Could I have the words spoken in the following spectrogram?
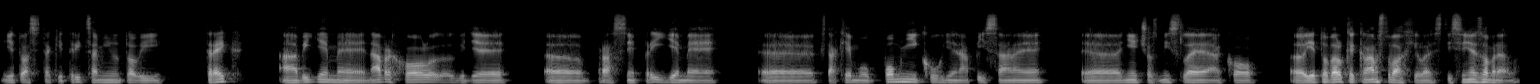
Je to asi taký 30-minútový trek a vidíme na vrchol, kde vlastne prídeme k takému pomníku, kde je napísané niečo v zmysle ako je to veľké klamstvo Achilles, ty si nezomrel,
